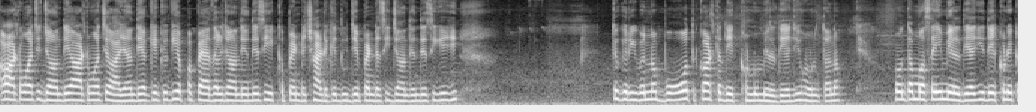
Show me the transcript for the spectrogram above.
ਆਟੋਆਂ 'ਚ ਜਾਂਦੇ, ਆਟੋਆਂ 'ਚ ਆ ਜਾਂਦੇ ਆ ਕਿ ਕਿਉਂਕਿ ਆਪਾਂ ਪੈਦਲ ਜਾਂਦੇ ਹੁੰਦੇ ਸੀ, ਇੱਕ ਪਿੰਡ ਛੱਡ ਕੇ ਦੂਜੇ ਪਿੰਡ ਅਸੀਂ ਜਾਂਦੇ ਹੁੰਦੇ ਸੀਗੇ ਜੀ। ਤਕਰੀਬਨ ਨਾ ਬਹੁਤ ਘੱਟ ਦੇਖਣ ਨੂੰ ਮਿਲਦੇ ਆ ਜੀ ਹੁਣ ਤਾਂ ਨਾ। ਹੁਣ ਤਾਂ ਮਸਾਂ ਹੀ ਮਿਲਦੇ ਆ ਜੀ, ਦੇਖਣ ਇੱਕ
